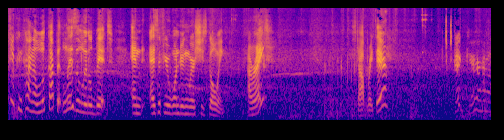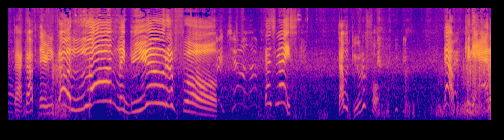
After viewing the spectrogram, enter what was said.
if you can kind of look up at Liz a little bit and as if you're wondering where she's going. All right? Stop right there. Good girl. Back up. There you go. Lovely. Beautiful. Good job. That's nice. That was beautiful. Now, can you add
